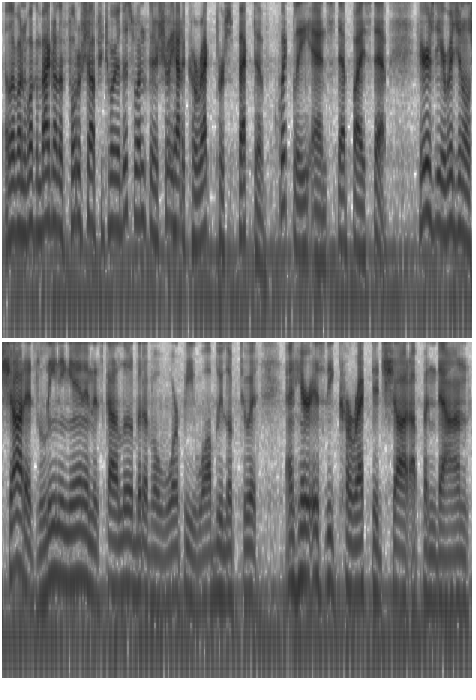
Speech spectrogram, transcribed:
Hello everyone, welcome back to another Photoshop tutorial. This one going to show you how to correct perspective quickly and step by step. Here's the original shot. It's leaning in and it's got a little bit of a warpy, wobbly look to it. And here is the corrected shot up and down.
